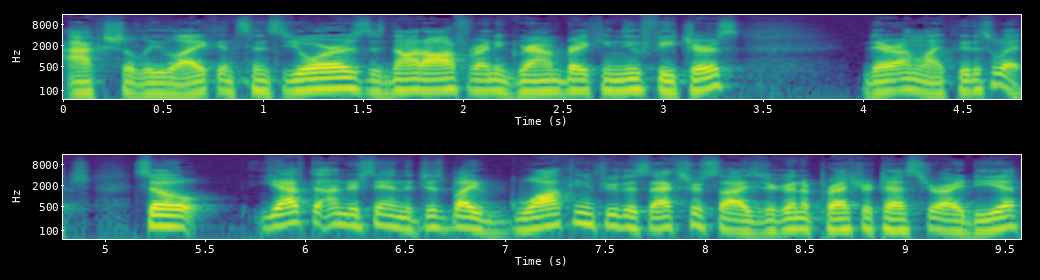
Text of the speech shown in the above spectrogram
actually like. And since yours does not offer any groundbreaking new features, they're unlikely to switch. So you have to understand that just by walking through this exercise, you're going to pressure test your idea,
